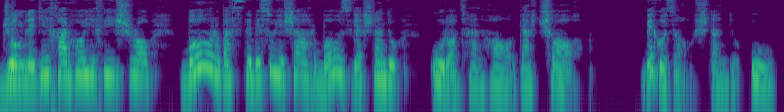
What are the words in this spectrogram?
جملگی خرهای خیش را بار بسته به سوی شهر بازگشتند و او را تنها در چاه بگذاشتند و او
